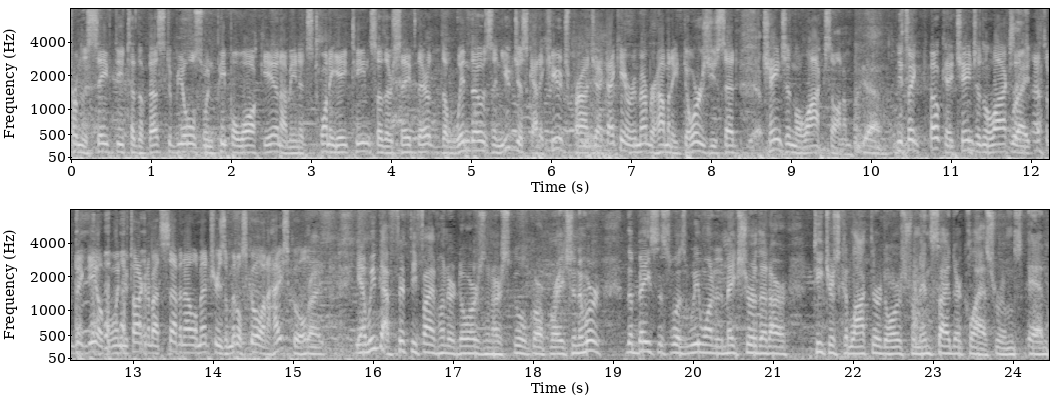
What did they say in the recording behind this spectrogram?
from the safety to the vestibules when people people walk in. I mean, it's 2018, so they're safe there. The windows, and you've just got a huge project. I can't remember how many doors you said changing the locks on them. Yeah. You think, okay, changing the locks, Right. that's, that's a big deal. But when you're talking about seven elementaries, a middle school, and a high school, Right. Yeah, we've got 5,500 doors in our school corporation, and we're the basis was we wanted to make sure that our teachers could lock their doors from inside their classrooms, and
